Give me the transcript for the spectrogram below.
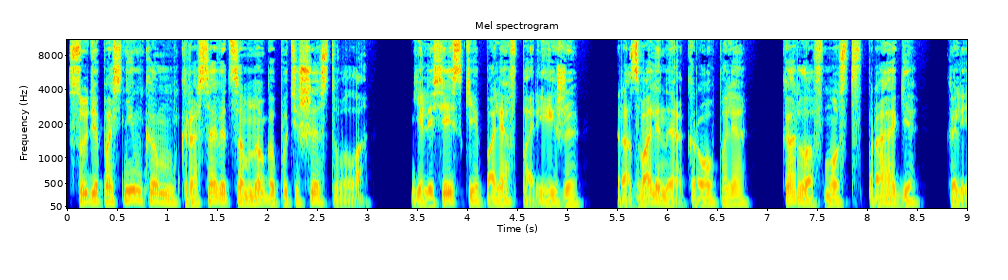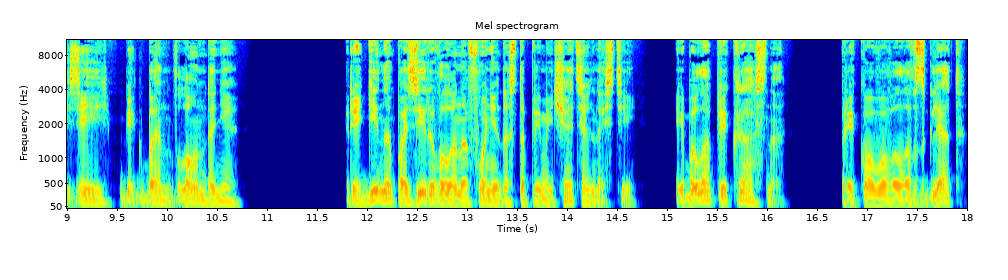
Судя по снимкам, красавица много путешествовала. Елисейские поля в Париже, развалины Акрополя, Карлов мост в Праге, Колизей, Биг Бен в Лондоне, Регина позировала на фоне достопримечательностей и была прекрасна, приковывала взгляд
